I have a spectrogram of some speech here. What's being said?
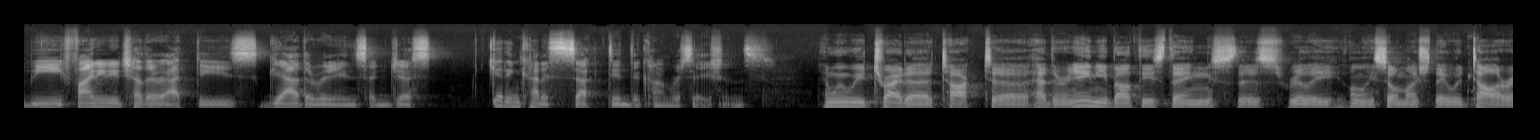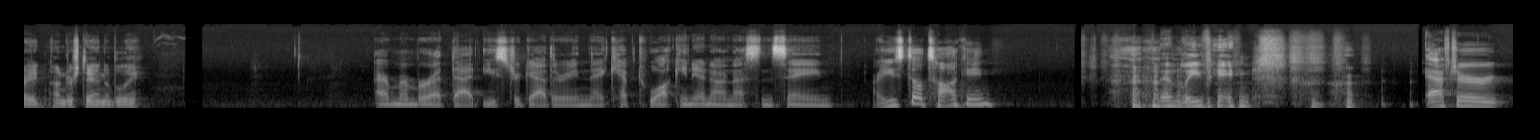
be finding each other at these gatherings and just getting kind of sucked into conversations. And when we try to talk to Heather and Amy about these things, there's really only so much they would tolerate, understandably. I remember at that Easter gathering, they kept walking in on us and saying, Are you still talking? and then leaving. After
